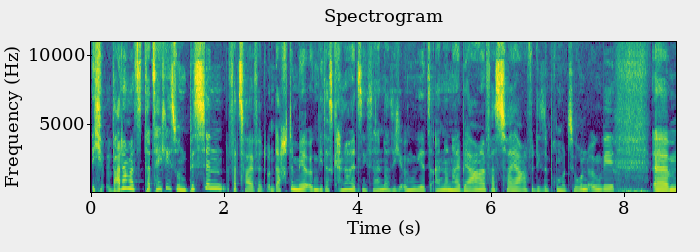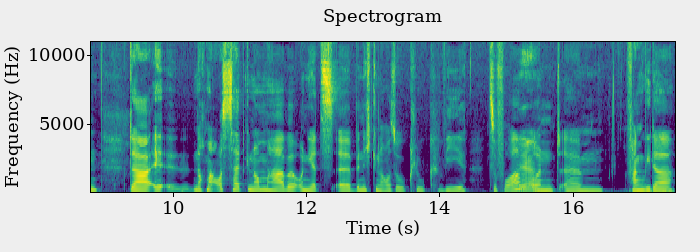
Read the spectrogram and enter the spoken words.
ich war damals tatsächlich so ein bisschen verzweifelt und dachte mir irgendwie, das kann doch jetzt nicht sein, dass ich irgendwie jetzt eineinhalb Jahre, fast zwei Jahre für diese Promotion irgendwie ähm, da äh, nochmal Auszeit genommen habe und jetzt äh, bin ich genauso klug wie zuvor ja. und ähm, fange wieder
